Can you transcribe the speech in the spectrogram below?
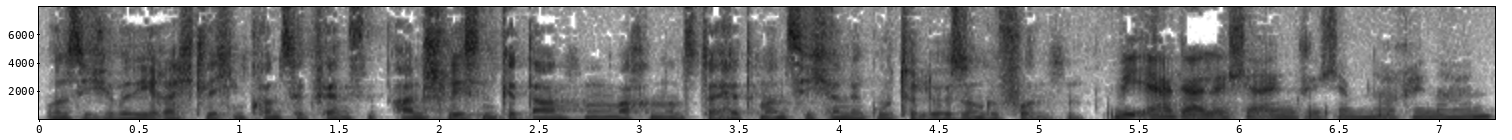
und sich über die rechtlichen Konsequenzen anschließend Gedanken machen. Und da hätte man sicher eine gute Lösung gefunden. Wie ärgerlich eigentlich im Nachhinein.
